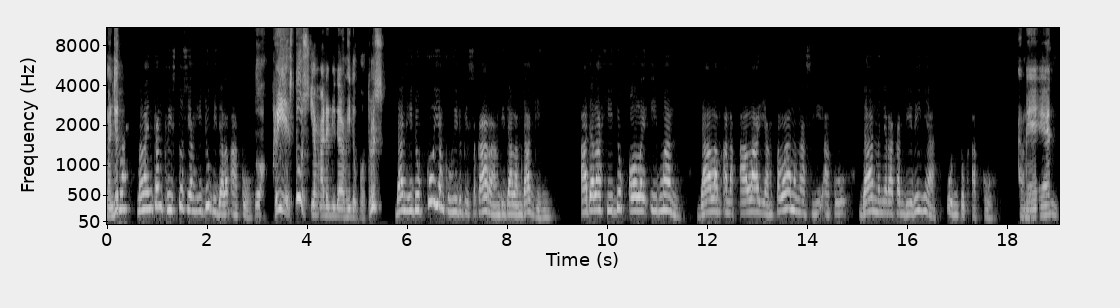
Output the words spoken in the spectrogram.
lanjut. Melainkan Kristus yang hidup di dalam aku. Oh, Kristus yang ada di dalam hidupmu. Terus? Dan hidupku yang kuhidupi sekarang di dalam daging adalah hidup oleh iman dalam anak Allah yang telah mengasihi aku dan menyerahkan dirinya untuk aku. Amin.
